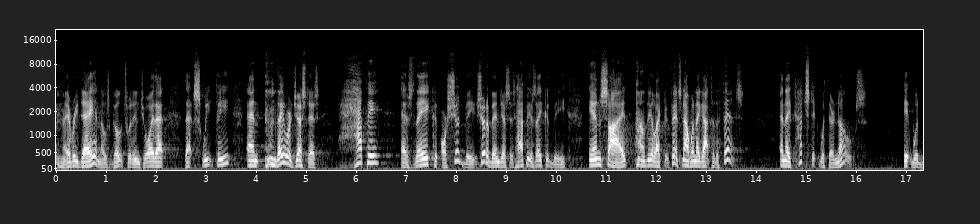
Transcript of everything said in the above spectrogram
every day, and those goats would enjoy that, that sweet feed. And they were just as happy as they could, or should be, should have been just as happy as they could be inside the electric fence. Now, when they got to the fence and they touched it with their nose, it would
